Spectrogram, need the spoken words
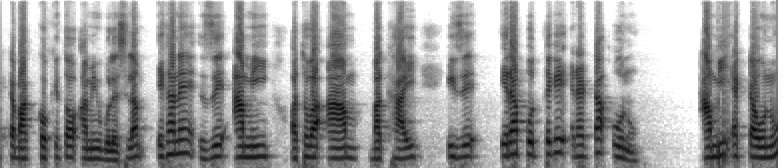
একটা বাক্যকে তো আমি বলেছিলাম। এখানে যে আমি অথবা আম বা খাই, এই যে এরা প্রত্যেকেই এটা একটা অণু। আমি একটা অণু,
